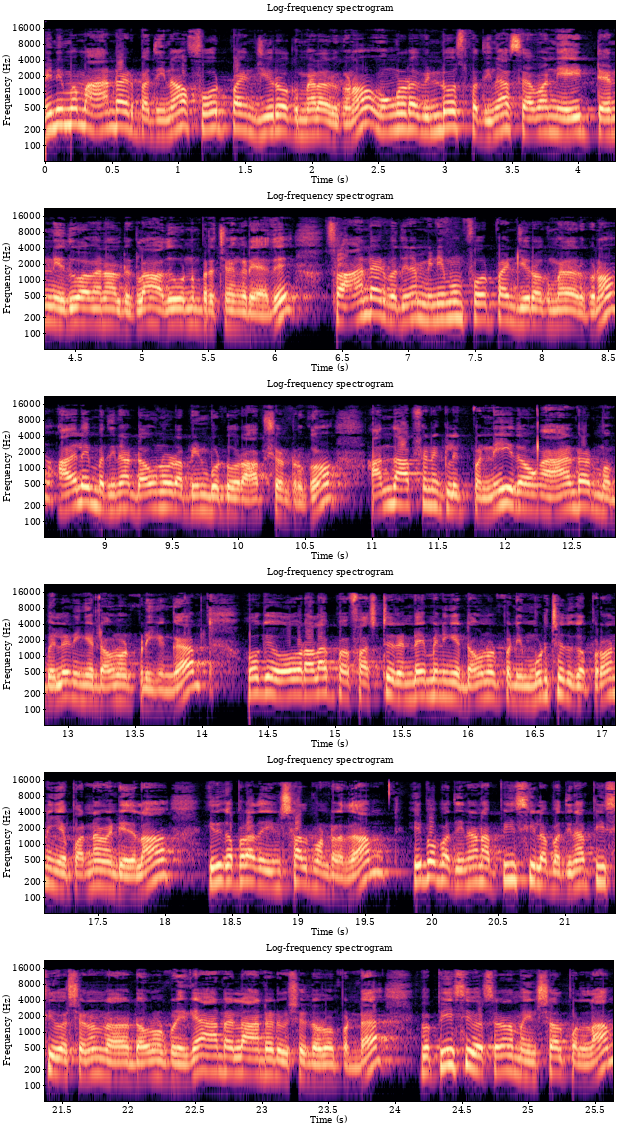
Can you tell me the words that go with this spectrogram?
மினிமம் ஆண்ட்ராய்டு பார்த்தீங்கன்னா ஃபோர் பாயிண்ட் ஜீரோக்கு மேலே இருக்கணும். உங்களோட விண்டோஸ் பார்த்தீங்கன்னா செவன் எயிட் டென் எதுவாக வேணாலும் இருக்கலாம். அது ஒன்றும் பிரச்சனை கிடையாது. ஸோ ஆண்ட்ராய்டு பார்த்தீங்கன்னா மினிமம் ஃபோர் பாயிண்ட் ஜீரோக்கு மேலே இருக்கணும். அதுலேயும் பார்த்தீங்கன்னா டவுன்லோட் அப்படின்னு போட்டு ஒரு ஆப்ஷன் இருக்கும். அந்த ஆப்ஷனை கிளிக் பண்ணி இதை உங்கள் ஆண்ட்ராய்டு மொபைலில் நீங்கள் டவுன்லோட் பண்ணிக்கோங்க. ஓகே ஓவராலாக இப்போ ஃபஸ்ட்டு ரெண்டையுமே நீங்கள் டவுன்லோட் பண்ணி முடிச்சதுக்கப்புறம் நீங்கள் பண்ண வேண்டியதெல்லாம் இதுக்கப்புறம் அதை இன்ஸ்டால் பண்ணுறது தான் இப்போ பார்த்தீங்கன்னா நான் பிசியில் பார்த்தீங்கன்னா பிசி வெர்ஷனை நான் டவுன்லோட் பண்ணியிருக்கேன். ஆண்ட்ராய்டில் ஆண்ட்ராய்டு வெர்ஷன் டவுன்லோட் பண்ணிட்டேன். இப்போ பிசி வெர்ஷனை நம்ம இன்ஸ்டால் பண்ணலாம்.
